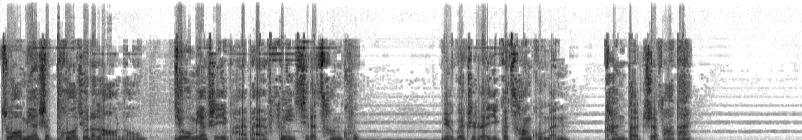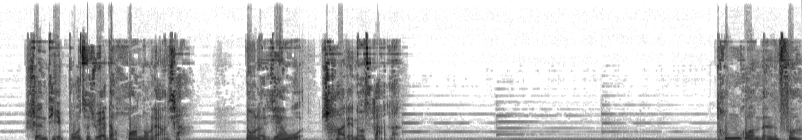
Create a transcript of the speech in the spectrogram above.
左面是破旧的老楼，右面是一排排废弃的仓库。女鬼指着一个仓库门，看得直发呆。身体不自觉的晃动两下，弄得烟雾差点都散了。通过门缝，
